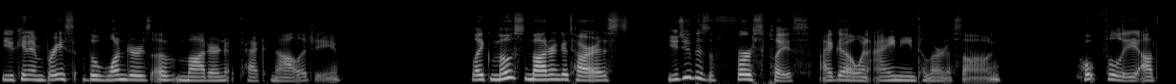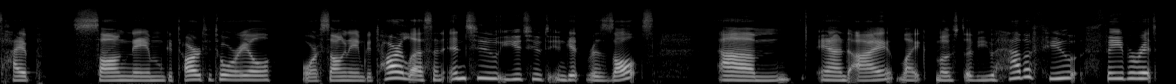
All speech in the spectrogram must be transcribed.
you can embrace the wonders of modern technology. Like most modern guitarists, YouTube is the first place I go when I need to learn a song. Hopefully, I'll type song name guitar tutorial or song name guitar lesson into YouTube and get results. Um, and I, like most of you, have a few favorite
